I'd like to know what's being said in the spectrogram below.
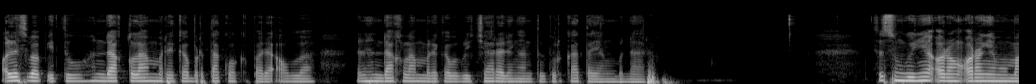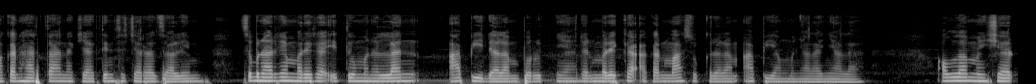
Oleh sebab itu, hendaklah mereka bertakwa kepada Allah, dan hendaklah mereka berbicara dengan tutur kata yang benar. Sesungguhnya orang-orang yang memakan harta anak yatim secara zalim, sebenarnya mereka itu menelan api dalam perutnya dan mereka akan masuk ke dalam api yang menyala-nyala. Allah mensyar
